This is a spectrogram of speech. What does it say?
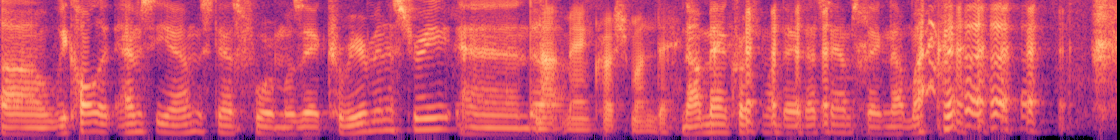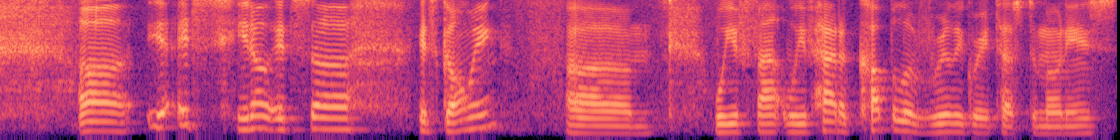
Uh, we call it MCM, stands for Mosaic Career Ministry, and uh, Not Man Crush Monday. not Man Crush Monday. That's Sam's thing, not mine. uh, yeah, it's you know it's uh, it's going. Um, we've found, we've had a couple of really great testimonies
